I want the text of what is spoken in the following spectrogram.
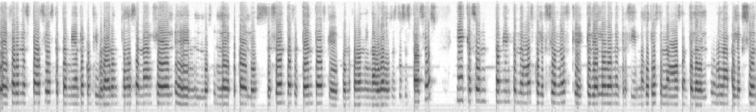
Eh, fueron espacios que también reconfiguraron todo San Ángel en, la época de los 60, 70, que bueno, fueron inaugurados estos espacios y que son también tenemos colecciones que, que dialogan entre sí. Nosotros tenemos tanto la una colección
